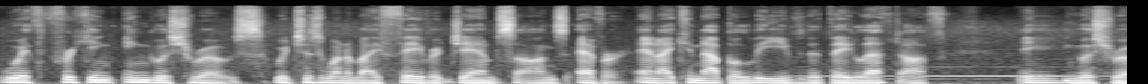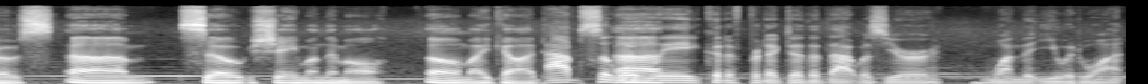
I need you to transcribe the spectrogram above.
with freaking English Rose, which is one of my favorite jam songs ever. And I cannot believe that they left off English Rose. Um, so shame on them all. Oh my God. Absolutely could have predicted that that was your one that you would want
